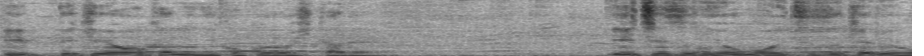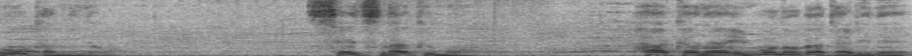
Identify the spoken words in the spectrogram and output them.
一匹狼に心惹かれ一途に思い続ける狼の切なくも儚い物語で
